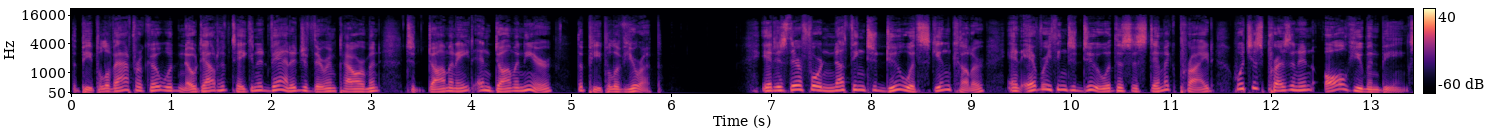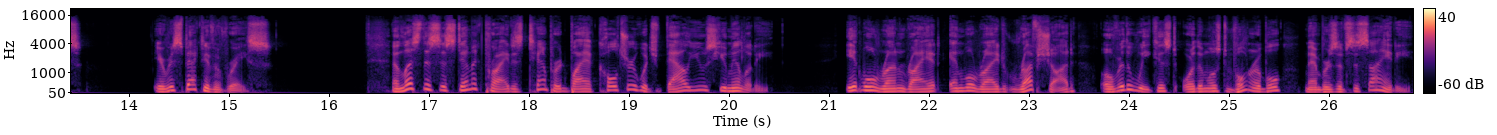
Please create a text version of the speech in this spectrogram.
the people of Africa would no doubt have taken advantage of their empowerment to dominate and domineer the people of Europe. It is therefore nothing to do with skin color and everything to do with the systemic pride which is present in all human beings, irrespective of race. Unless this systemic pride is tempered by a culture which values humility, it will run riot and will ride roughshod over the weakest or the most vulnerable members of society.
